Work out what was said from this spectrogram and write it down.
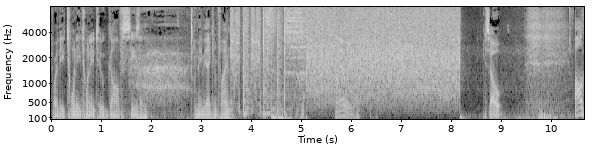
for the 2022 golf season. Maybe I can find them. Oh, there we go. So I'll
